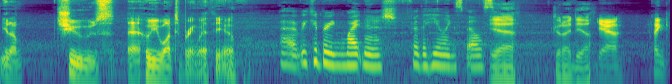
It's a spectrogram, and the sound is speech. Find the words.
you know, choose uh, who you want to bring with you. Uh, we could bring White Nash for the healing spells. Yeah, good idea. Yeah, I think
